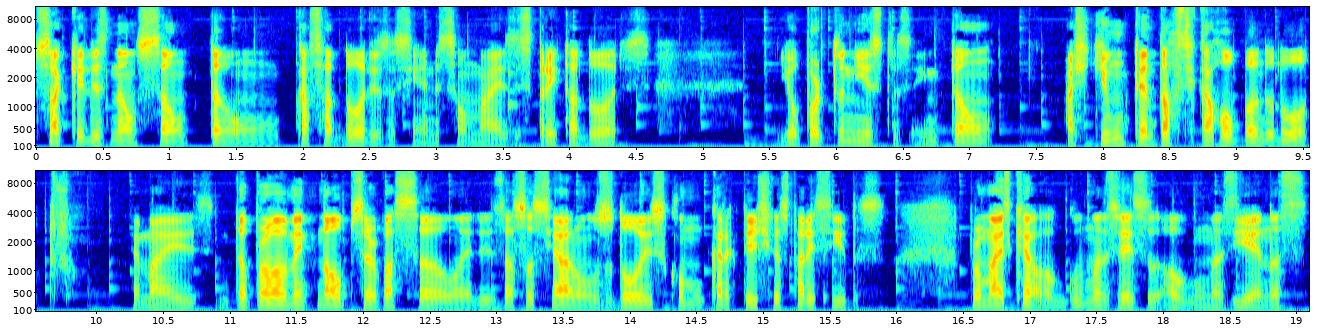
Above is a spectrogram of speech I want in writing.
só que eles não são tão caçadores assim, eles são mais espreitadores e oportunistas. Então, acho que um tenta ficar roubando do outro. É mais, então provavelmente na observação eles associaram os dois como características parecidas. Por mais que algumas vezes algumas hienas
